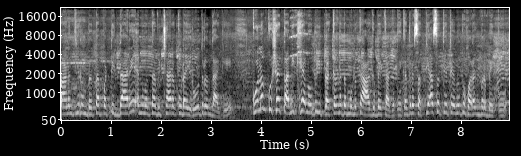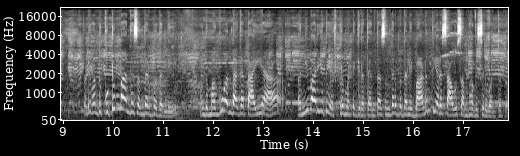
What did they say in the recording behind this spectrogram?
ಬಾಣಂತಿಯರು ಮೃತಪಟ್ಟಿದ್ದಾರೆ ಅನ್ನುವಂಥ ವಿಚಾರ ಕೂಡ ಇರೋದ್ರಿಂದಾಗಿ ಕೂಲಂಕುಷ ತನಿಖೆ ಅನ್ನೋದು ಈ ಪ್ರಕರಣದ ಮೂಲಕ ಆಗಬೇಕಾಗುತ್ತೆ. ಯಾಕಂದರೆ ಸತ್ಯಾಸತ್ಯತೆ ಅನ್ನೋದು ಹೊರಗೆ ಬರಬೇಕು. ನೋಡಿ, ಒಂದು ಕುಟುಂಬ ಅಂದ ಸಂದರ್ಭದಲ್ಲಿ, ಒಂದು ಮಗು ಅಂದಾಗ ತಾಯಿಯ ಅನಿವಾರ್ಯತೆ ಎಷ್ಟರ ಮಟ್ಟಿಗಿರುತ್ತೆ ಅಂತ ಸಂದರ್ಭದಲ್ಲಿ ಬಾಣಂತಿಯರ ಸಾವು ಸಂಭವಿಸಿರುವಂಥದ್ದು.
